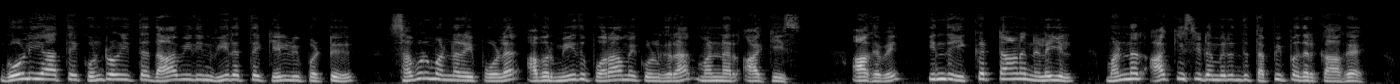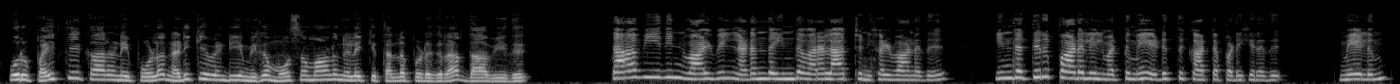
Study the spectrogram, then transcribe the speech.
கோலியாத்தை கொன்றொழித்த தாவீதின் வீரத்தை கேள்விப்பட்டு சவுல் மன்னரைப் போல அவர் மீது பொறாமை கொள்கிறார் மன்னர் ஆக்கீஸ். ஆகவே இந்த இக்கட்டான நிலையில் மன்னர் ஆக்கீஸிடமிருந்து தப்பிப்பதற்காக ஒரு பைத்தியக்காரனைப் போல நடிக்க வேண்டிய மிக மோசமான நிலைக்கு தள்ளப்படுகிறார் தாவீது. தாவீதின் வாழ்வில் நடந்த இந்த வரலாற்று நிகழ்வானது இந்த திருப்பாடலில் மட்டுமே எடுத்து காட்டப்படுகிறது. மேலும்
